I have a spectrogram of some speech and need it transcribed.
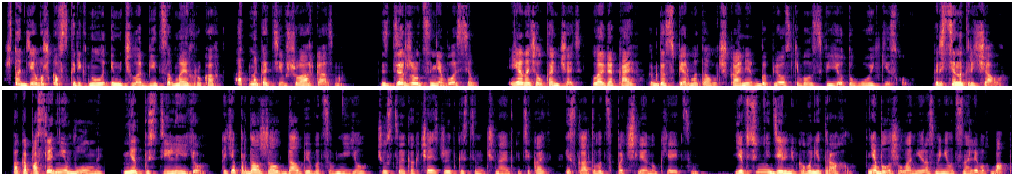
что девушка вскрикнула и начала биться в моих руках от накатившего оргазма. Сдерживаться не было сил. Я начал кончать, ловя кайф, когда сперма толчками выплескивалась в ее тугую киску. Кристина кричала, пока последние волны не отпустили ее, а я продолжал вдалбиваться в нее, чувствуя, как часть жидкости начинает вытекать и скатываться по члену к яйцам. Я всю неделю никого не трахал, не было желания размениваться на левых баб.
